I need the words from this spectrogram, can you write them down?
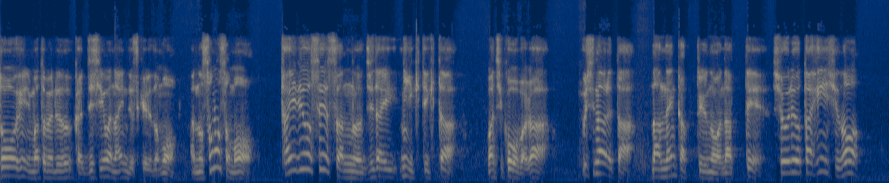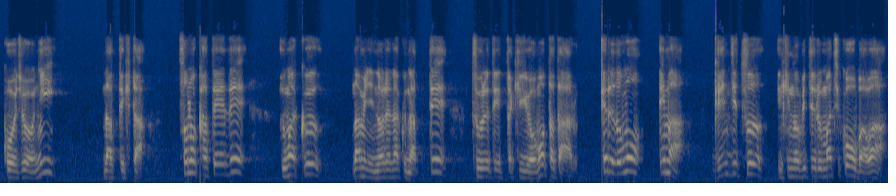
どういうふうにまとめるか自信はないんですけれどもあのそもそも大量生産の時代に生きてきた町工場が失われた何年かっていうのになって少量多品種の工場になってきた。その過程でうまく波に乗れなくなって潰れていった企業も多々ある。けれども今現実生き延びてる町工場は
